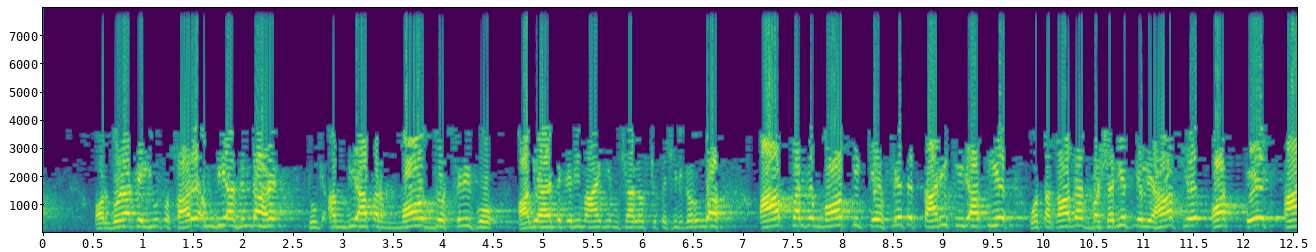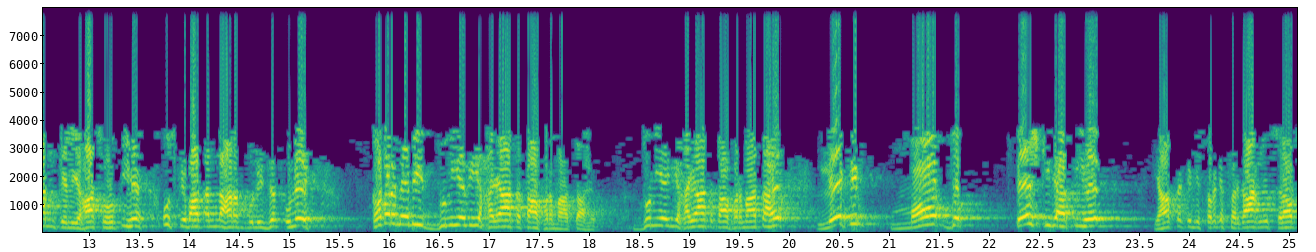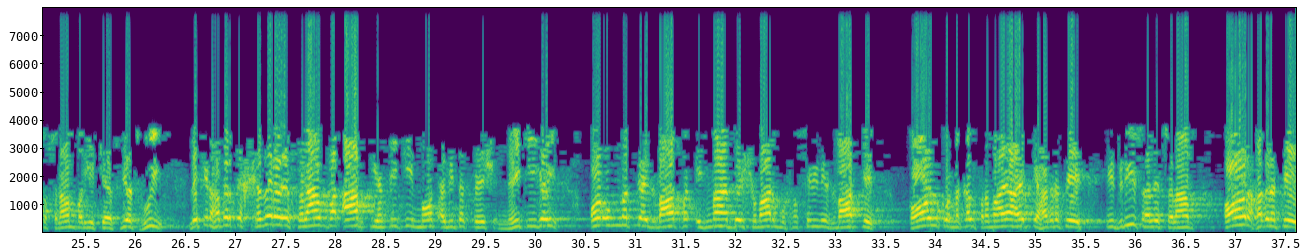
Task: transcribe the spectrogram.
اور گویا کہ یوں تو سارے انبیاء زندہ ہے کیونکہ انبیاء پر موت جو صرف ہو، آگے آئے کریم آئے گی، انشاءاللہ اس کی تشریح کروں گا۔ آپ پر جو موت کی کیفیت تاریخ کی جاتی ہے، وہ تقاضا بشریت کے لحاظ سے اور ایک آن کے لحاظ سے ہوتی ہے۔ اس کے بعد اللہ رب العزت انہیں قبر میں بھی دنیاوی حیات عطا فرماتا ہے۔ دنیاوی حیات عطا فرماتا ہے۔ لیکن موت جو پیش کی جاتی ہے یہاں تک کہ جس طرح کے سرکار علیہ السلام السلام پر یہ کیفیت ہوئی، لیکن حضرت خضر علیہ السلام پر آپ کی حقیقی موت ابھی تک پیش نہیں کی گئی اور امت کا اس بات پر اجماع بے شمار مفسرین اس بات کے قول کو نقل فرمایا ہے کہ حضرت ادریس علیہ السلام اور حضرت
